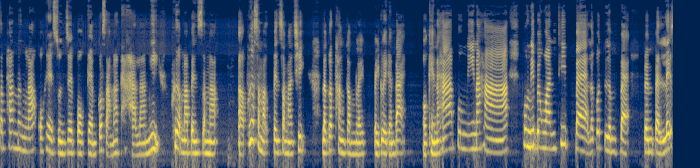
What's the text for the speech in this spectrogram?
สักพักหนึ่งแล้วโอเค สนใจโปรแกรมก็สามารถทักหาลามี่เพื่อมาเป็นสมาเพื่อสมัครเป็นสมาชิก แล้วก็ทางกำไรไปด้วยกันได้ อเคนะคะพรุ่งนี้นะคะพรุ่งนี้เป็นวันที่8แล้วก็เดือน8เป็นแปดเลข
